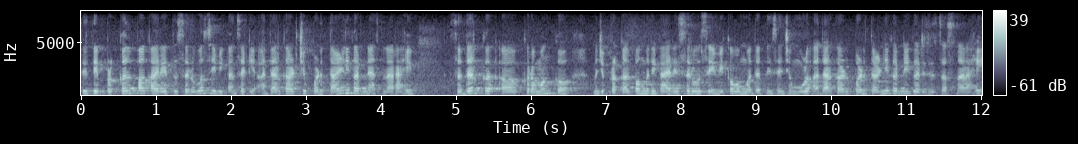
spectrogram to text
तिथे प्रकल्पाकार्यात सर्व सेविकांसाठी आधार कार्डची पडताळणी करणे असणार आहे. सदर क क्रमांक म्हणजे प्रकल्पामध्ये कार्यरत सर्व सेविका व मदतनीस यांच्या मूळ आधार कार्ड पडताळणी करणे गरजेचं असणार आहे.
